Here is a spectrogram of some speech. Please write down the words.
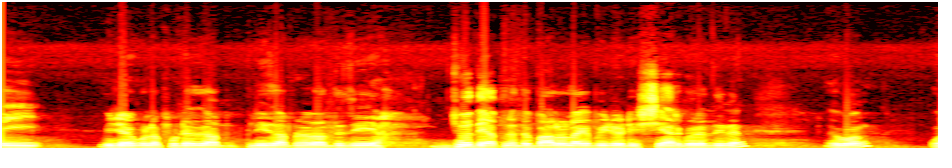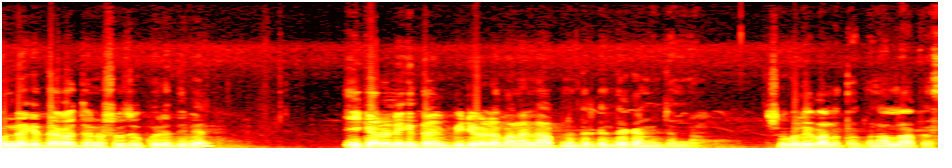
এই ভিডিওগুলো ফুটেজ প্লিজ আপনারা যদি যদি আপনাদের ভালো লাগে, ভিডিওটি শেয়ার করে দিবেন এবং অন্যকে দেখার জন্য সুযোগ করে দিবেন। এই কারণে কিন্তু আমি ভিডিওটা বানালাম আপনাদেরকে দেখানোর জন্য। সকলেই ভালো থাকবেন আল্লাহ হাফেজ।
